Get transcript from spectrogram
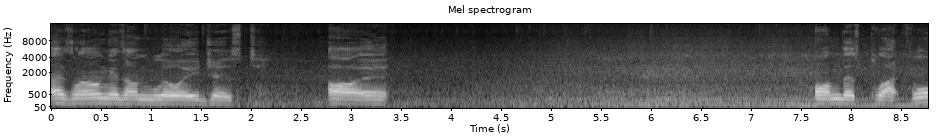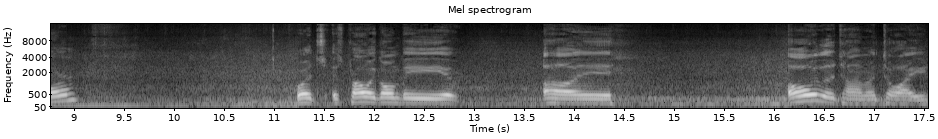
as long as I'm really just uh on this platform which is probably going to be uh all the time until I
